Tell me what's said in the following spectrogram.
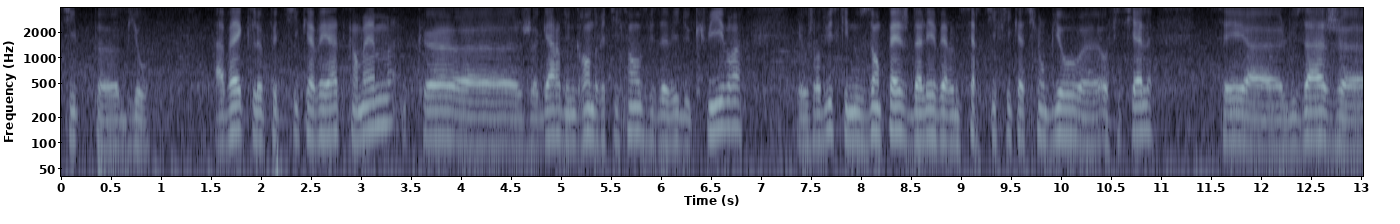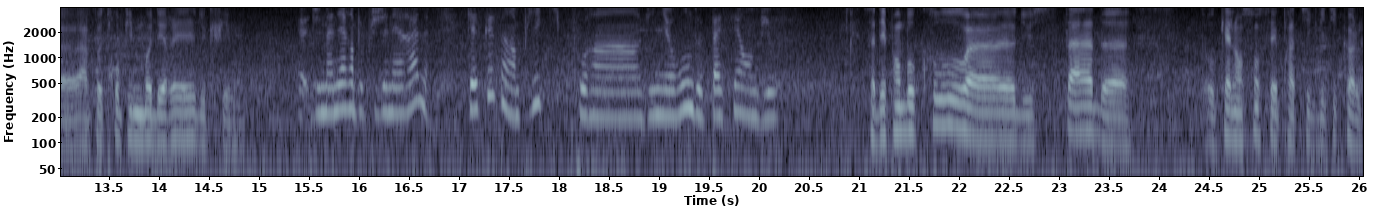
type euh, bio. Avec le petit caveat quand même que euh, je garde une grande réticence vis-à-vis du cuivre. Et aujourd'hui, ce qui nous empêche d'aller vers une certification bio officielle, c'est l'usage un peu trop immodéré du cuivre. Euh, d'une manière un peu plus générale, qu'est-ce que ça implique pour un vigneron de passer en bio? Ça dépend beaucoup euh, du stade euh, auquel en sont ces pratiques viticoles.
